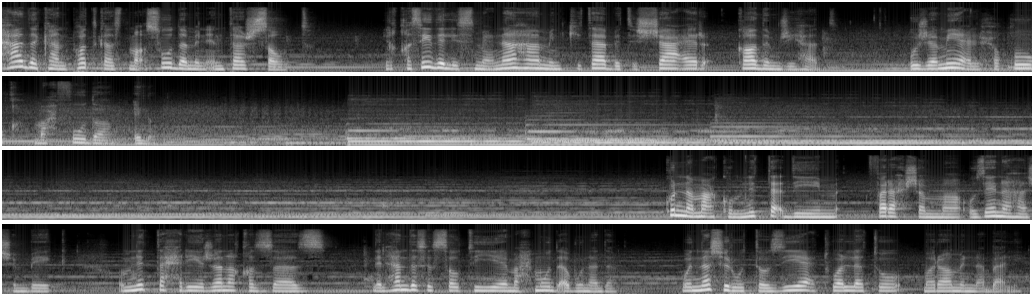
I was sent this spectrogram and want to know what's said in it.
هذا كان بودكاست مقصودة من إنتاج صوت. القصيدة اللي سمعناها من كتابة الشاعر كاظم جهاد وجميع الحقوق محفوظة له كنا معكم من التقديم فرح شما وزينة هاشم بيك ومن التحرير جنى قزاز من الهندسة الصوتية محمود أبو ندى. والنشر والتوزيع تولته مرام النبالي.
